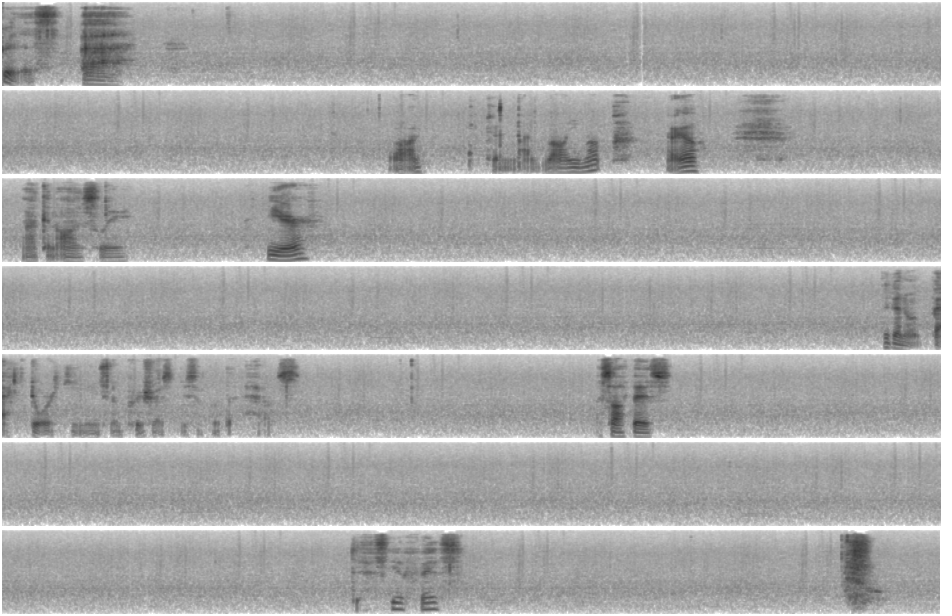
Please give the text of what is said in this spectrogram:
Screw this. Ah. Hold on. Turn my volume up. There we go. I can honestly hear. Think I know what backdoor key means, and I'm pretty sure I have to do something with that house. I saw face. Did I see a face?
